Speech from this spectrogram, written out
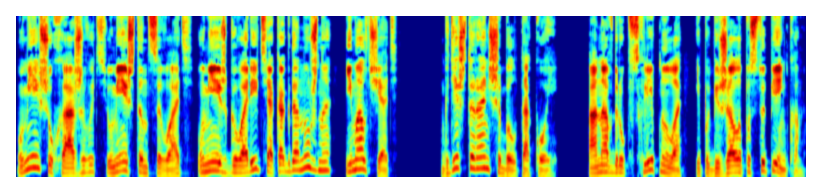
«Умеешь ухаживать, умеешь танцевать, умеешь говорить, а когда нужно, и молчать. Где ж ты раньше был такой?» Она вдруг всхлипнула и побежала по ступенькам.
